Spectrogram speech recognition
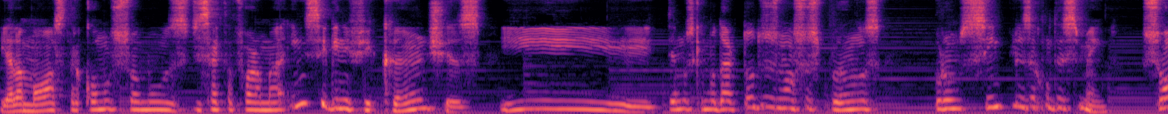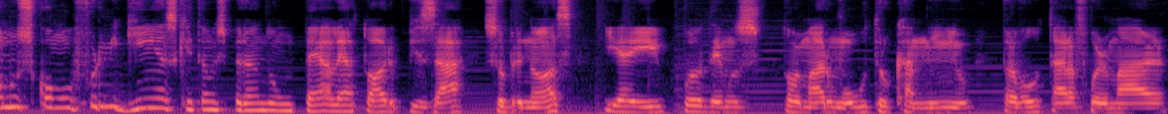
e ela mostra como somos de certa forma insignificantes e temos que mudar todos os nossos planos por um simples acontecimento. Somos como formiguinhas que estão esperando um pé aleatório pisar sobre nós e aí podemos tomar um outro caminho para voltar a formar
